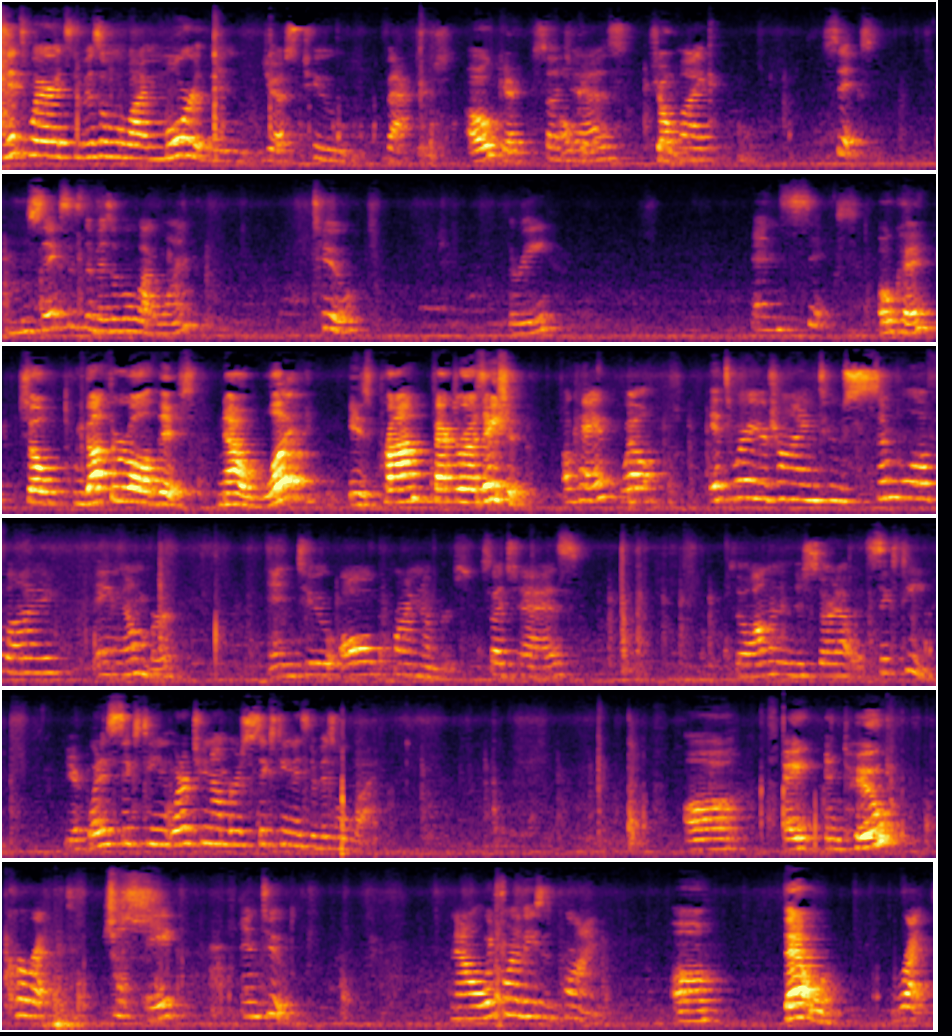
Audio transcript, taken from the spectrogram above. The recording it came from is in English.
And it's where it's divisible by more than just two factors, okay, such Okay. as show me. like 6. Mhm. 6 is divisible by 1, 2, 3, and 6. Okay, so we got through all this. Now, what is prime factorization? Okay, well, it's where you're trying to simplify a number all prime numbers, such as. So I'm going to just start out with 16. Yeah. What is 16? What are two numbers 16 is divisible by? Uh, 8 and 2? Correct. Yes. 8 and 2. Now, which one of these is prime? Uh, that one. Right.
